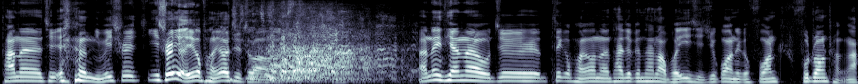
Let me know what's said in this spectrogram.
他呢就 你们说一说有一个朋友就知道了。啊，那天呢，我就这个朋友呢，他就跟他老婆一起去逛这个服装服装城啊，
